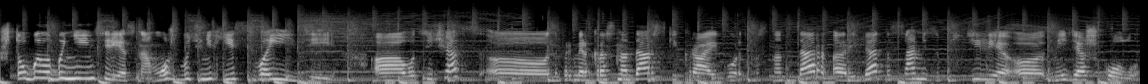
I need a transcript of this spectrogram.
что было бы неинтересно. Может быть, у них есть свои идеи. А вот сейчас, э, например, Краснодарский край, город Краснодар, ребята сами запустили медиашколу.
